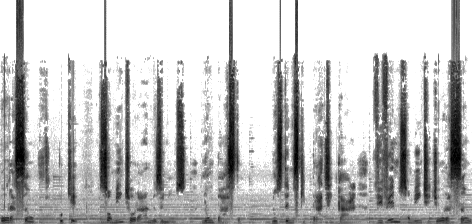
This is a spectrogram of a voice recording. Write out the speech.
oração, porque somente orar, meus irmãos, não basta nós temos que praticar. Vivermos somente de oração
